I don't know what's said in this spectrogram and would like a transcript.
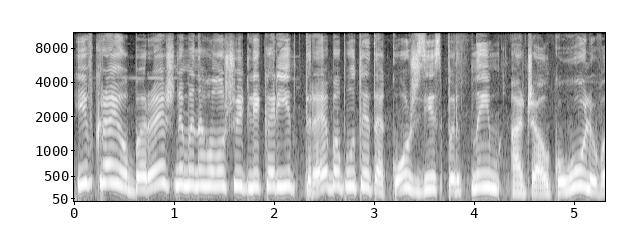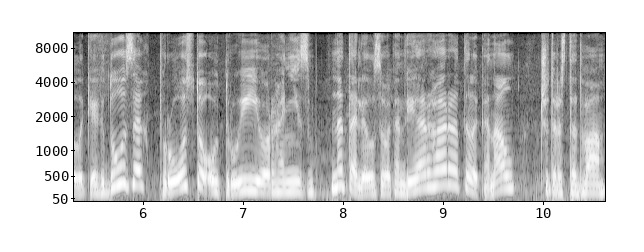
І вкрай обережними наголошують лікарі, треба бути також зі спиртним, адже алкоголь у великих дозах просто отруює організм. Наталія Лозовик, Андрій Гаргара, телеканал 402.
